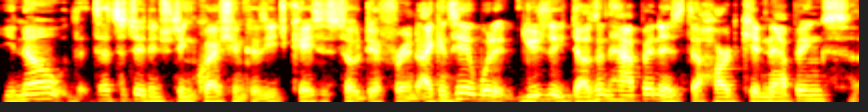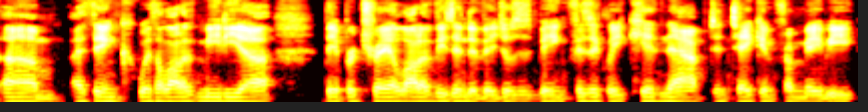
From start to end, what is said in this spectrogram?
You know, that's such an interesting question because each case is so different. I can say what it usually doesn't happen is the hard kidnappings. Um, I think with a lot of media, they portray a lot of these individuals as being physically kidnapped and taken from maybe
